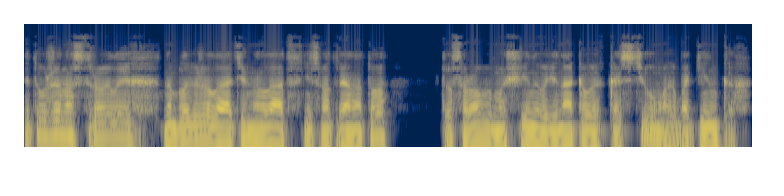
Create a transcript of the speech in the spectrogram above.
Это уже настроило их на благожелательный лад, несмотря на то, что суровые мужчины в одинаковых костюмах, ботинках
